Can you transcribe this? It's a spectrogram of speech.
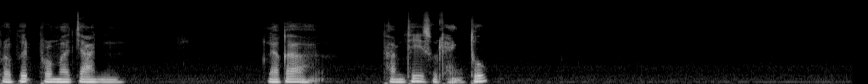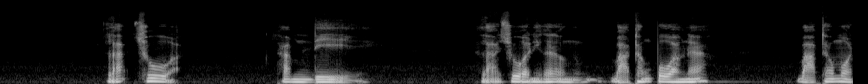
ประพฤติพรหมจรรย์ แล้วก็ทำที่สุดแห่งทุกข์ละชั่วทำดีละชั่วนี่ก็ต้องบาปทั้งปวงนะ บาปทั้งหมด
